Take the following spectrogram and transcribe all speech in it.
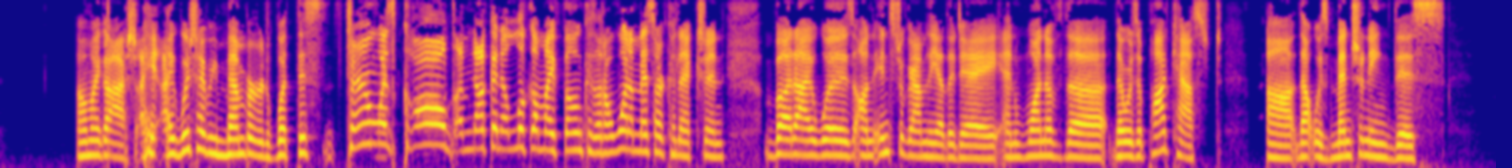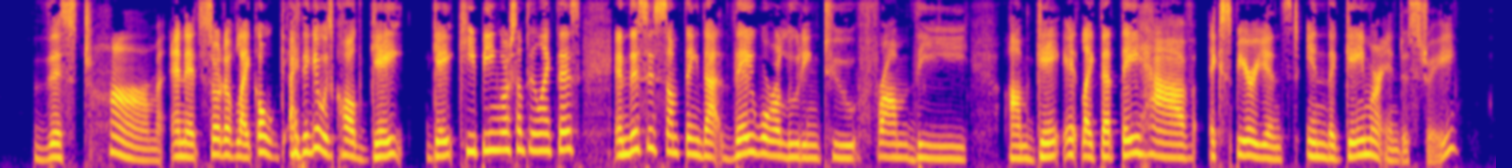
Oh my gosh, I, I wish I remembered what this term was called. I'm not going to look on my phone because I don't want to miss our connection. But I was on Instagram the other day, and one of the there was a podcast uh, that was mentioning this this term, and it's sort of like oh, I think it was called gate gatekeeping or something like this. And this is something that they were alluding to from the um, game, like that they have experienced in the gamer industry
